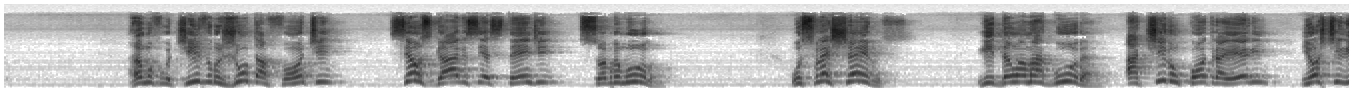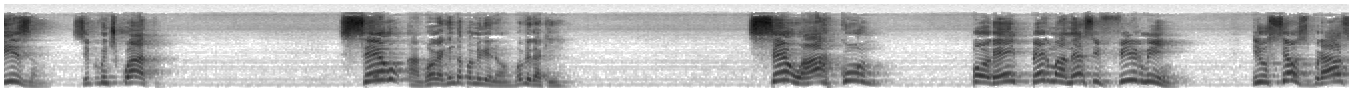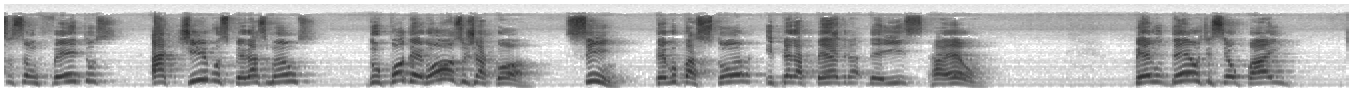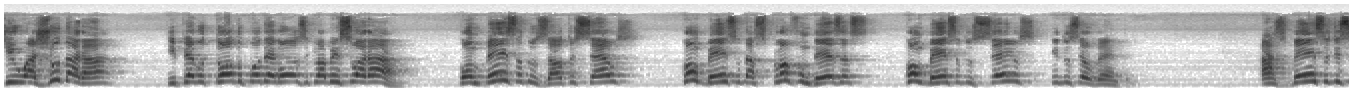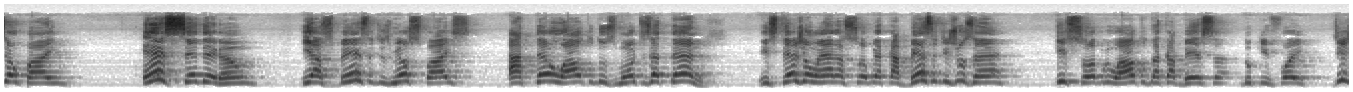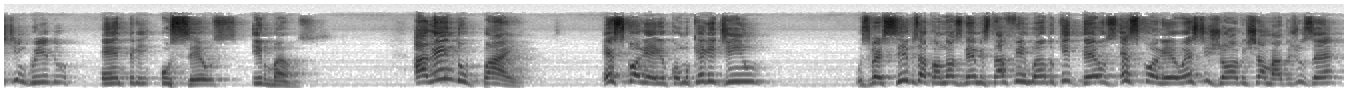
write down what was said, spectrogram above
Ramo frutífero junto à fonte, seus galhos se estendem sobre o muro. Os flecheiros lhe dão amargura, atiram contra ele e hostilizam. 524. Seu, agora aqui não dá para me ler não, vou virar aqui. Seu arco, porém, permanece firme, e os seus braços são feitos ativos pelas mãos do poderoso Jacó, sim, pelo pastor e pela pedra de Israel. Pelo Deus de seu pai, que o ajudará, e pelo Todo-Poderoso que o abençoará, com bênção dos altos céus com bênção das profundezas, com bênção dos seios e do seu ventre. As bênçãos de seu pai excederão, e as bênçãos dos meus pais até o alto dos montes eternos. Estejam elas sobre a cabeça de José e sobre o alto da cabeça do que foi distinguido entre os seus irmãos. Além do pai escolher como queridinho, os versículos a qual nós lemos está afirmando que Deus escolheu este jovem chamado José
